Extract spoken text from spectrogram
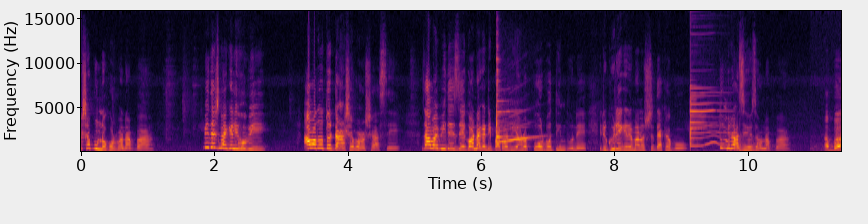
আশা পূর্ণ করবা না আব্বা। বিদেশ না গেলে হবি। আমাদের তো একটা আশা ভরসা আছে। জামাই বিদেশ যে গন্ডাগাটি পাঠাবি আমরা পড়ব তিন বোনে। একটু ঘুরে ঘুরে মানুষকে দেখাবো। তুমি রাজি হয়ে যাও না আব্বা। আব্বা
